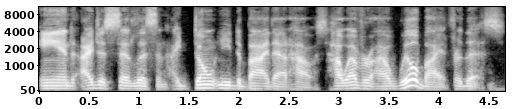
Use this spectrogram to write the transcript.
and I just said, listen, I don't need to buy that house. However, I will buy it for this.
